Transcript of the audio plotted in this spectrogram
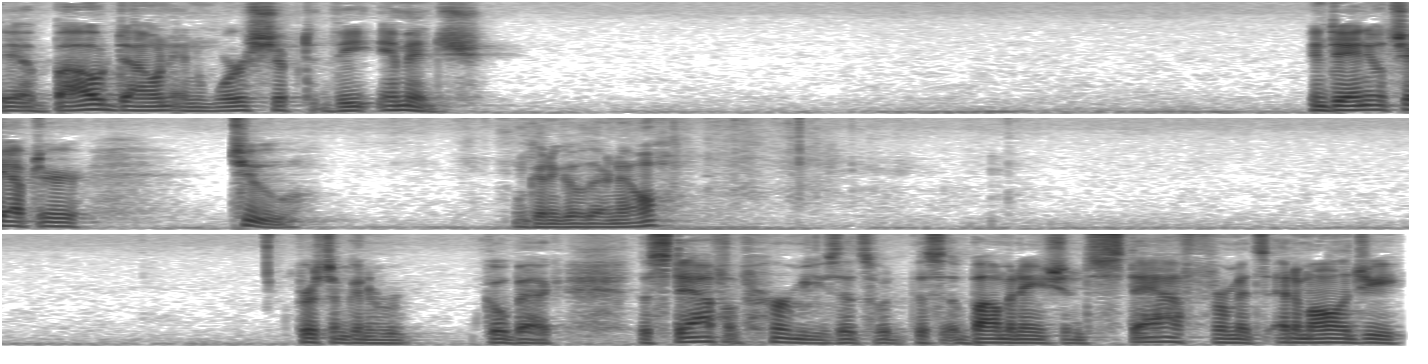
They have bowed down and worshiped the image. In Daniel chapter 2, I'm going to go there now. First, I'm going to go back. The staff of Hermes, that's what this abomination, staff from its etymology,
